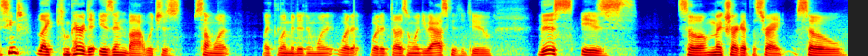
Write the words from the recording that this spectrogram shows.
it seems like compared to IsInBot, which is somewhat like limited in what it, what it, what it does and what you ask it to do. This is so. I'll make sure I get this right. So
